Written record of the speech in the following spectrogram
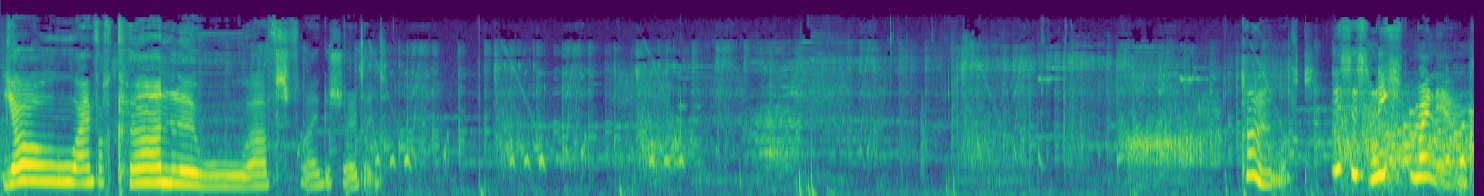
Yo, einfach Colonel Ruffs freigeschaltet. Ruffs. Es ist nicht mein Ernst.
